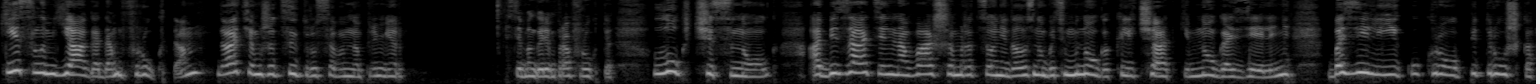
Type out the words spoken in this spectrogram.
кислым ягодам, фруктам, да, тем же цитрусовым, например, если мы говорим про фрукты, лук, чеснок. Обязательно в вашем рационе должно быть много клетчатки, много зелени, базилик, укроп, петрушка.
